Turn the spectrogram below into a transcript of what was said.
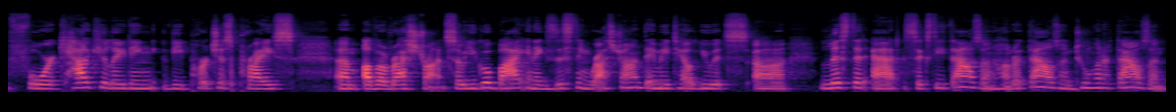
for calculating the purchase price um, of a restaurant. So you go buy an existing restaurant, they may tell you it's uh, listed at 60,000, 100,000, 200,000.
